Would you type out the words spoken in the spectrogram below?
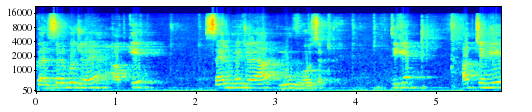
कर्सर को जो है आपके सेल में जो है आप मूव हो सकते हैं ठीक है? अब चलिए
